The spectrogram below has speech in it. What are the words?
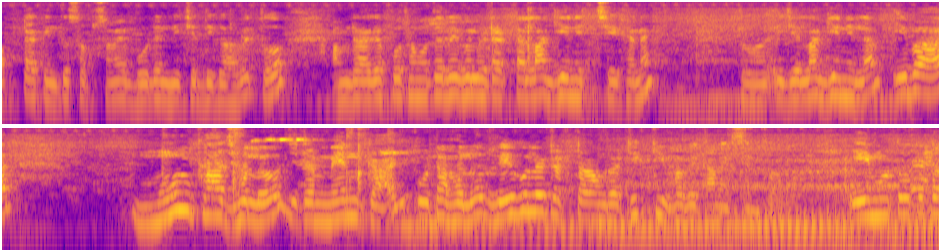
অফটা কিন্তু সবসময় বোর্ডের নিচের দিকে হবে। তো আমরা আগে প্রথমত রেগুলেটরটা লাগিয়ে নিচ্ছি এখানে। তো এই যে লাগিয়ে নিলাম। এবার মূল কাজ হলো, যেটা মেন কাজ, ওটা হলো রেগুলেটরটা আমরা ঠিক কীভাবে কানেকশন করব। এই মতো তো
